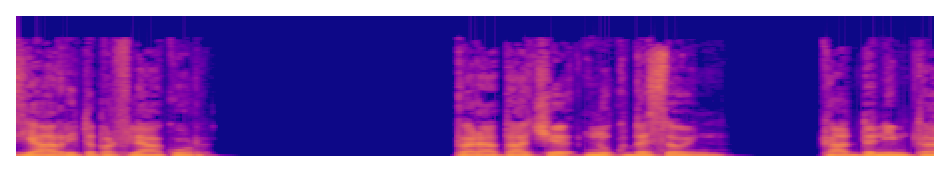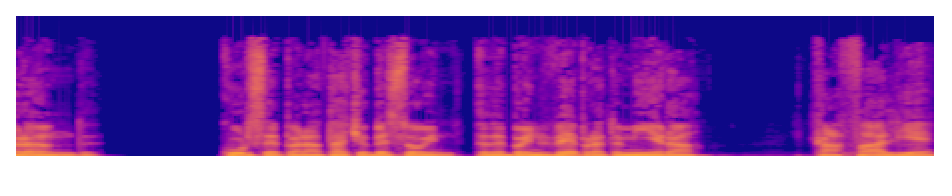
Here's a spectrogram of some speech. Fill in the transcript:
zjarrit të përflakur. Për ata që nuk besojnë, ka dënim të rëndë, kurse për ata që besojnë dhe bëjnë vepra të mira, ka falje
